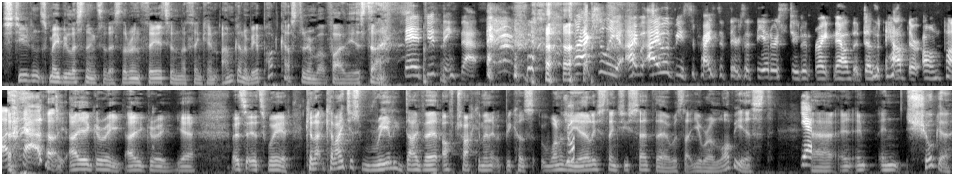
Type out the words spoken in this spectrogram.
Students may be listening to this. They're in theatre and they're thinking, "I'm going to be a podcaster in about five years' time." They do think that. Actually, I, I would be surprised if there's a theatre student right now that doesn't have their own podcast. I, I, agree. I agree. Yeah, it's it's weird. Can I can I just really divert off track a minute because one of sure. the earliest things you said there was that you were a lobbyist. Yeah. Uh, in, in, in sugar.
